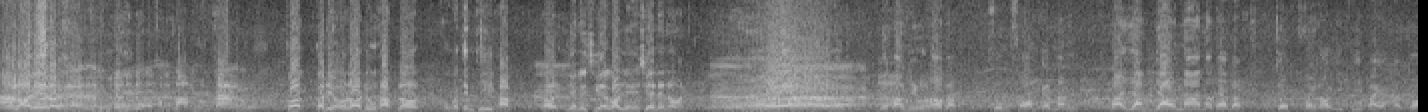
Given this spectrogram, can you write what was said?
เออรอเล่นรอเล่นคำสามคำสามก็ก็เดี๋ยวรอดูครับแล้วผมก็เต็มที่ครับ ก็เหลือในเชื่อก็เหลือในเชื่อแน่นอน เออ ด้วยความที่พวกเราแบบซุ่มซ้อมกันมันมาอย่างยาวนานตั้งแต่แบบจบไฟนอลอีพีไปอะครับก็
